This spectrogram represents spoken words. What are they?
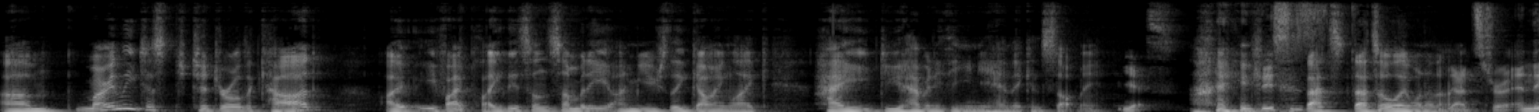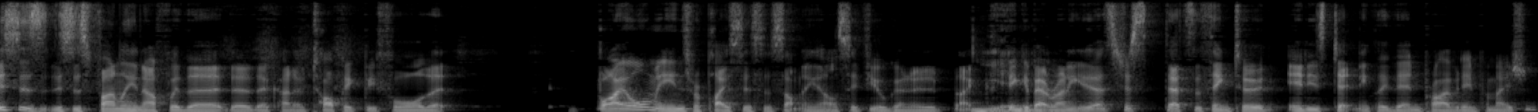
Um, mainly just to draw the card. I, if I play this on somebody, I'm usually going like, "Hey, do you have anything in your hand that can stop me?" yes, This This is- that's that's all I want to know. that's true. And this is this is funnily enough with the, the the kind of topic before that. by all means replace this with something else if you're going to like Yeah. think about running. it. That's just that's the thing too. It is technically then private information.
